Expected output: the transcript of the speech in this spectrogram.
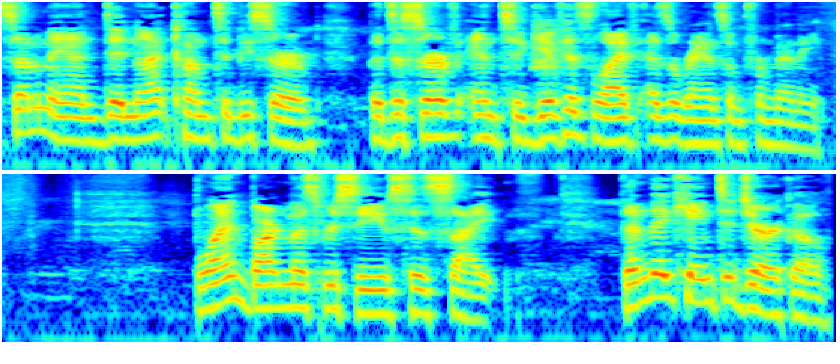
Son of Man did not come to be served, but to serve and to give his life as a ransom for many. Blind Bartimaeus receives his sight. Then they came to Jericho.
